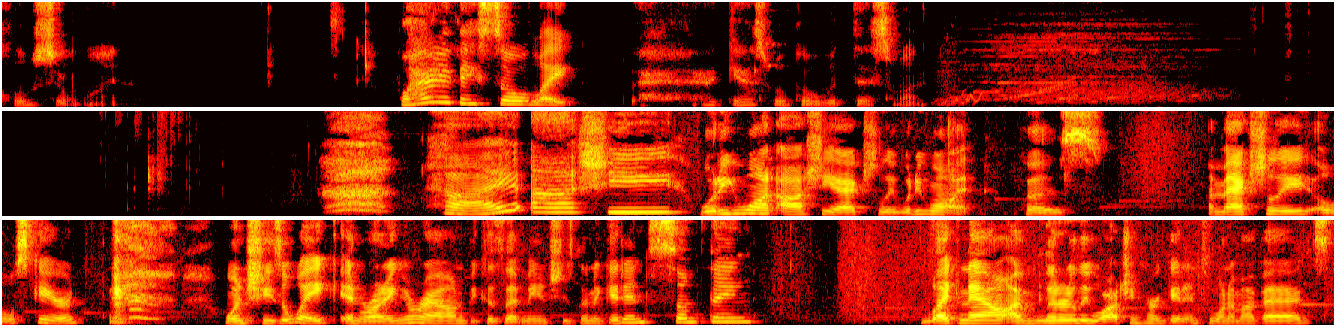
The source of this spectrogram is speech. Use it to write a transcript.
closer one? Why are they so like. I guess we'll go with this one. Hi, Ashi. What do you want, Ashi, actually? What do you want? Because I'm actually a little scared when she's awake and running around because that means she's going to get into something. Like now, I'm literally watching her get into one of my bags.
